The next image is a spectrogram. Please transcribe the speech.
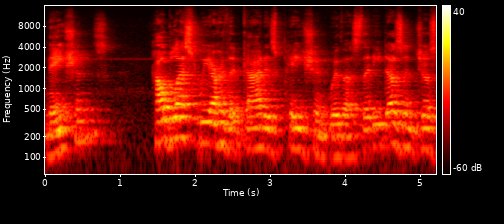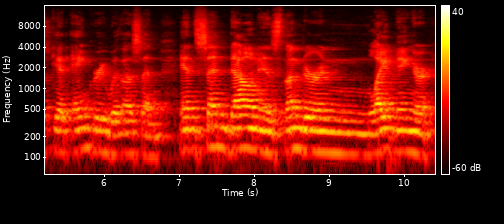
nations. How blessed we are that God is patient with us, that He doesn't just get angry with us and, and send down His thunder and lightning or,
